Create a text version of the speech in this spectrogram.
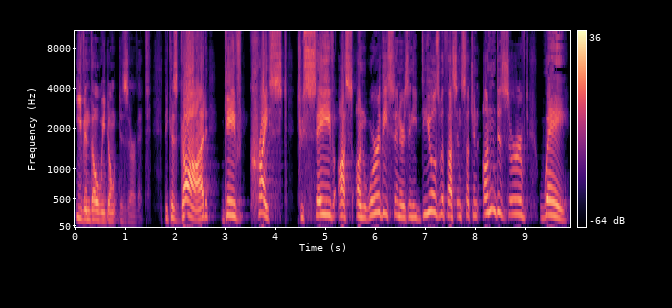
even though we don't deserve it. Because God gave Christ to save us unworthy sinners, and He deals with us in such an undeserved way.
